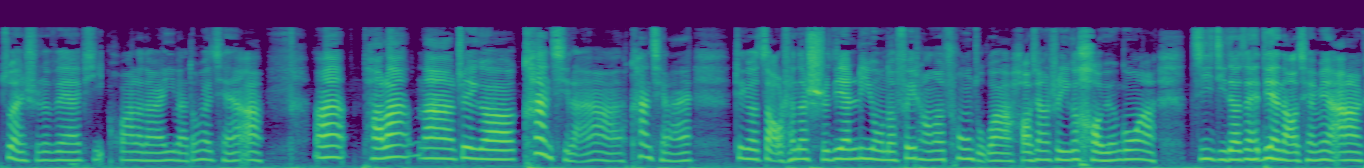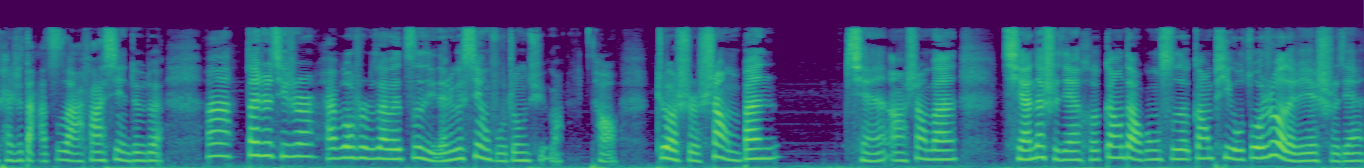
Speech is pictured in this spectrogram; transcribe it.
钻石的 VIP 花了大概一百多块钱啊，啊，好了，那这个看起来啊，看起来这个早晨的时间利用的非常的充足啊，好像是一个好员工啊，积极的在电脑前面啊开始打字啊发信，对不对啊？但是其实还不都是在为自己的这个幸福争取嘛？好，这是上班前啊，上班。前的时间和刚到公司、刚屁股坐热的这些时间，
